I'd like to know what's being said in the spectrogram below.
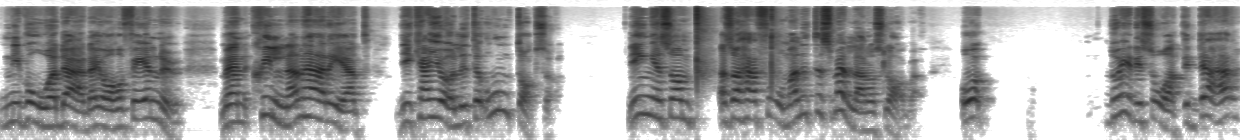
nivåer där där jag har fel nu. Men skillnaden här är att det kan göra lite ont också. Det är ingen som... Alltså här får man lite smällar och slag. Va? Och då är det så att det där,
